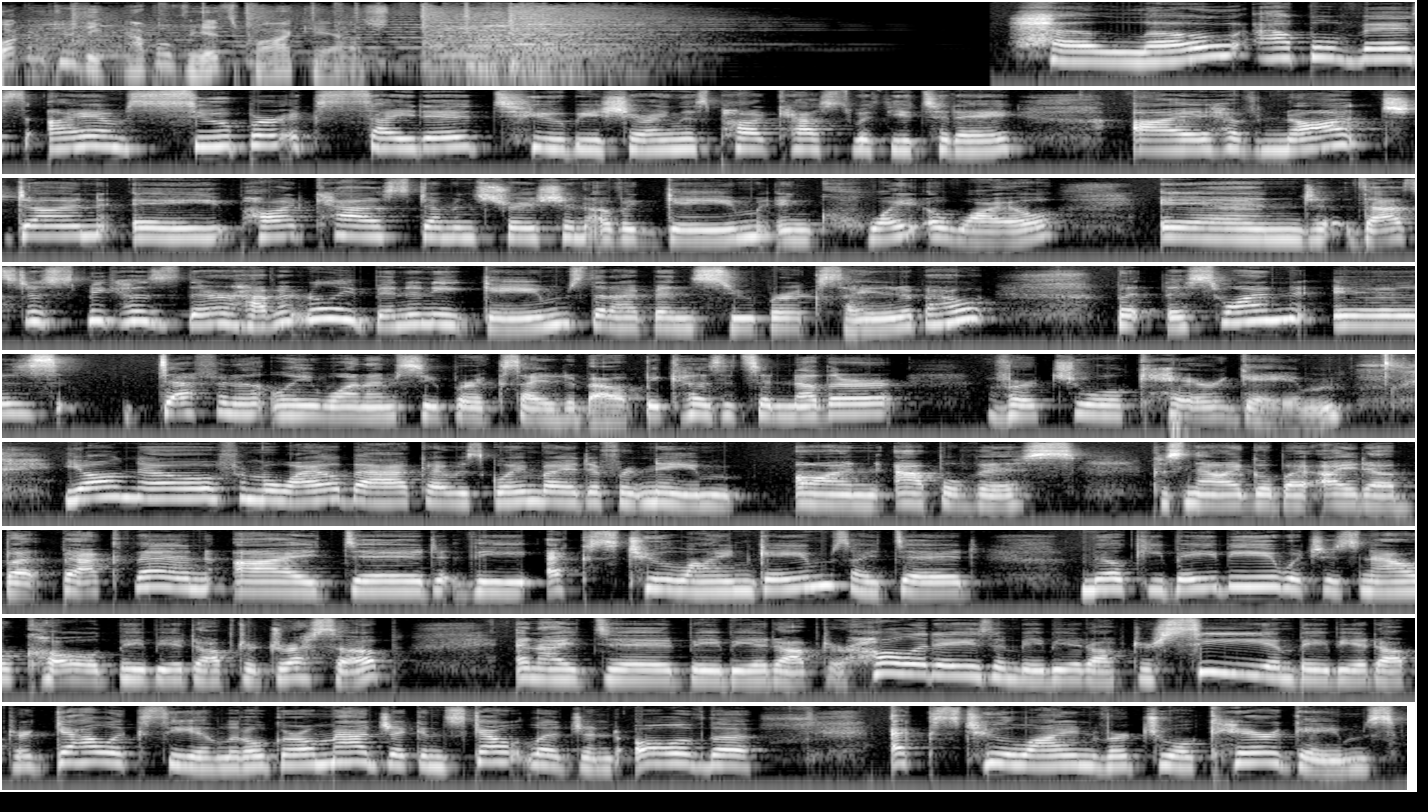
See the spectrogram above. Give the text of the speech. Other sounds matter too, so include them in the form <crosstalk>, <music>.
Welcome to the Applevis Podcast. Hello, Applevis. I am super excited to be sharing this podcast with you today. I have not done a podcast demonstration of a game in quite a while, and that's just because there haven't really been any games that I've been super excited about. But this one is definitely one I'm super excited about because it's another virtual care game. Y'all know from a while back I was going by a different name on Applevis because now I go by Ida, but back then I did the X2 line games. I did Milky Baby, which is now called Baby Adopter Dress Up, and I did Baby Adopter Holidays and Baby Adopter C and Baby Adopter Galaxy and Little Girl Magic and Scout Legend, all of the X2 line virtual care games.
